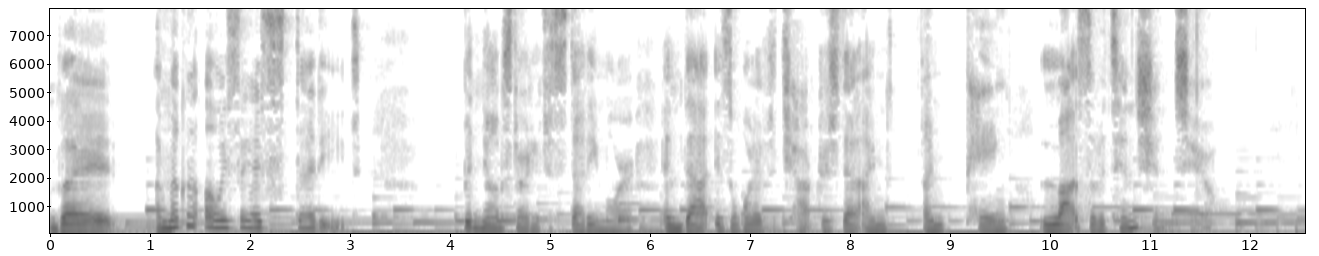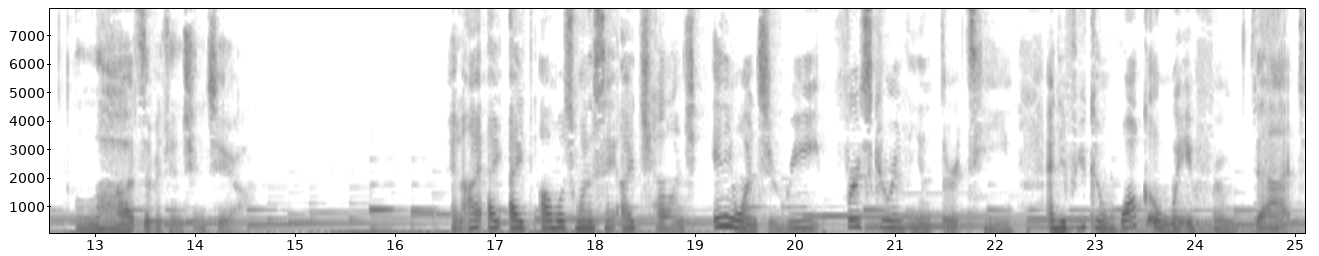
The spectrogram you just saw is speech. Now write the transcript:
but I'm not going to always say I studied but now I'm starting to study more, and that is one of the chapters that I'm I'm paying lots of attention to. Lots of attention to. And I, I, I almost want to say I challenge anyone to read 1 Corinthians 13. And if you can walk away from that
